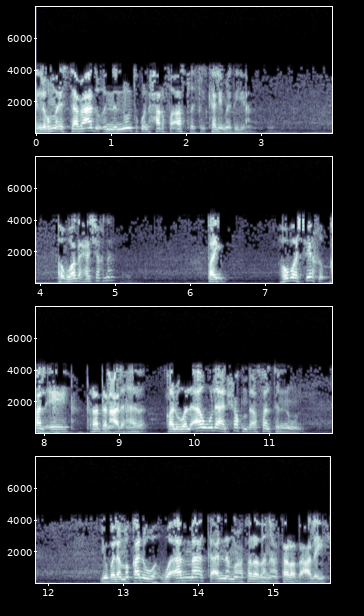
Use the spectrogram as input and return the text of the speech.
اللي هم استبعدوا إن النون تكون حرف اصلي في الكلمة دي يعني. أو واضح يا شيخنا؟ طيب هو الشيخ قال إيه؟ ردا على هذا. قال والأولى الحكم باصاله النون. يبقى لما قالوا وأما كأن معترضا اعترض عليه.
